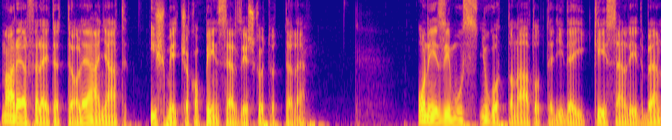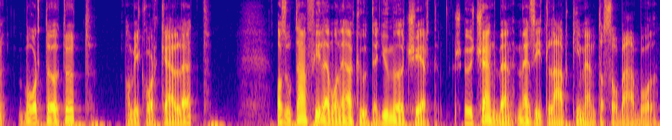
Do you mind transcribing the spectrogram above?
már elfelejtette a leányát, ismét csak a pénzszerzés kötötte le. Onézimus nyugodtan álltott egy ideig készenlétben, bort töltött, amikor kellett, azután Filemon elküldte gyümölcsért, és ő csendben mezítláb kiment a szobából.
